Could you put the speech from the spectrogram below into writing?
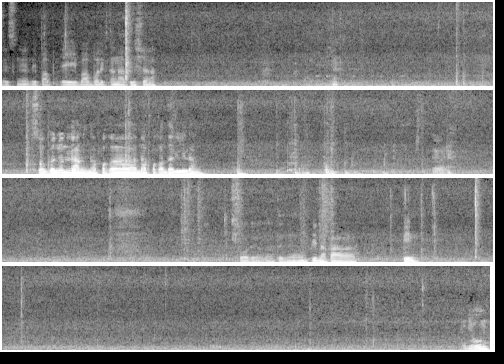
guys ngayon ipap eh, babalik na natin siya. So ganun lang. Napaka napakadali lang. Sorry natin yung pinaka pin Ayun.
